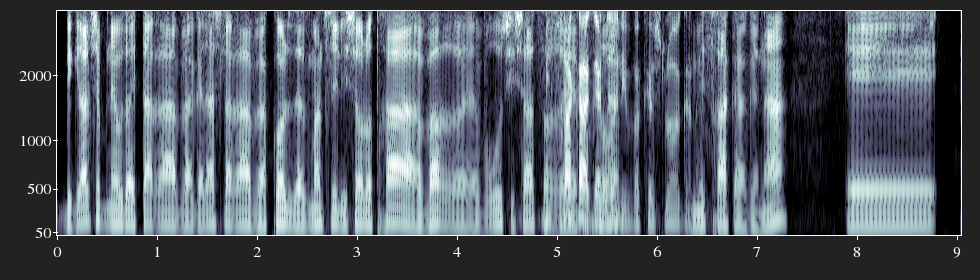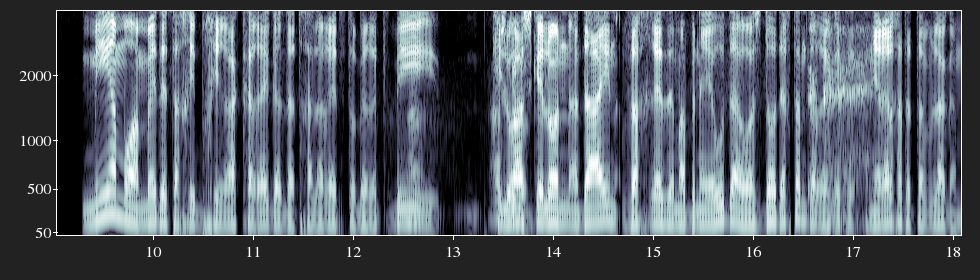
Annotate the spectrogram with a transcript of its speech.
בגלל שבני יהודה הייתה רעה וההגנה שלה רעה והכל, זה הזמן שלי לשאול אותך, עבר, עברו 16 משחק מחזורים. ההגנה, אני מבקש, לא הגנה. משחק ההגנה. אה, מי המועמדת הכי בכירה כרגע, לדעתך, לרדת? זאת אומרת, מי... כאילו אשקלון. עדיין, ואחרי זה מה, בני יהודה או אשדוד? איך אתה מדרג את זה? אני אראה לך את הטבלה גם.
